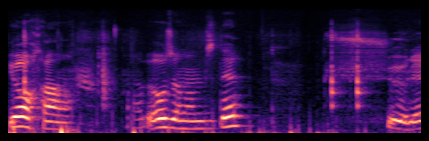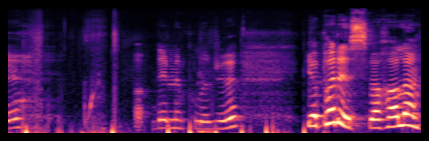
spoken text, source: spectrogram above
Yok tamam. Abi o zaman biz de şöyle demir kılıcı yaparız bakalım.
